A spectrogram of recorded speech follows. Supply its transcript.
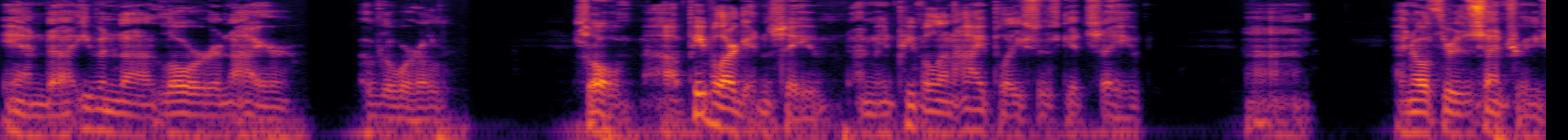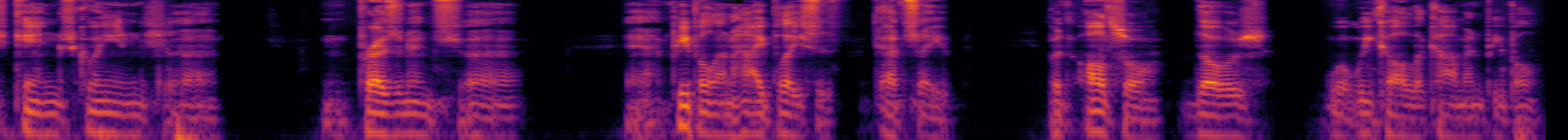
and uh, even the lower and higher of the world. So uh, people are getting saved. I mean, people in high places get saved. Uh, I know through the centuries, kings, queens, uh, presidents, uh, yeah, people in high places got saved. But also those, what we call the common people,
